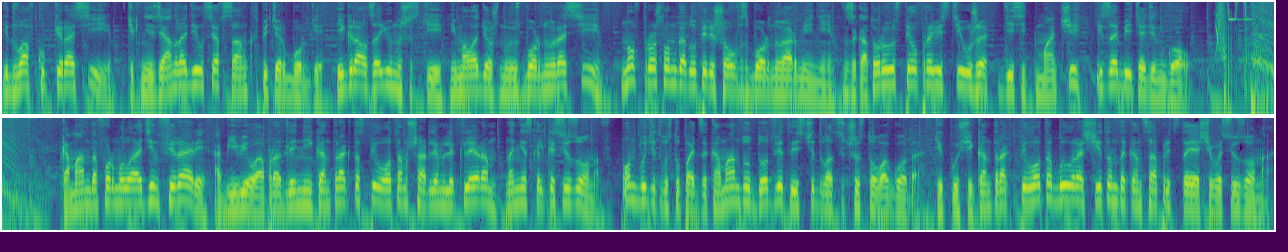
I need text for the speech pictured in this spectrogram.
и 2 в Кубке России. Тикнезян родился в Санкт-Петербурге. Играл за юношеские и молодежную сборную России, но в прошлом году перешел в сборную Армении, за которую успел провести уже 10 матчей и забить один гол. Команда Формулы-1 Ferrari объявила о продлении контракта с пилотом Шарлем Леклером на несколько сезонов. Он будет выступать за команду до 2026 года. Текущий контракт пилота был рассчитан до конца предстоящего сезона.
